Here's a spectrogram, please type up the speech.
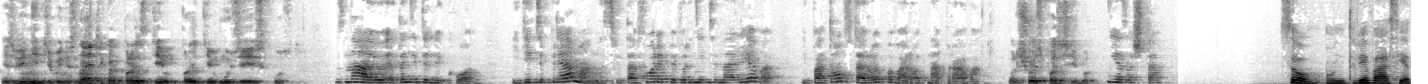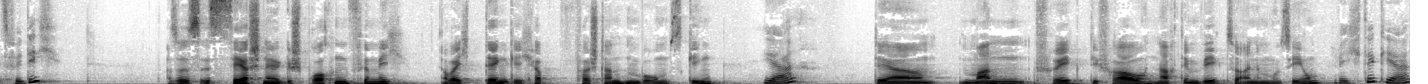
Извините, вы не знаете, как пройти, пройти в музей искусств? Знаю, это недалеко. Идите прямо, на светофоре поверните налево, и потом второй поворот направо. Большое спасибо. Не за что. So, und wie war es jetzt für dich? Also es ist sehr schnell gesprochen für mich, aber ich denke, ich habe verstanden, worum es ging. Ja? Der Mann fragt die Frau nach dem Weg zu einem Museum Richtig, ja?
